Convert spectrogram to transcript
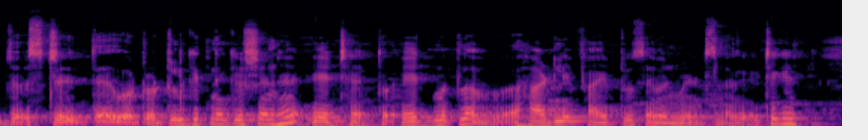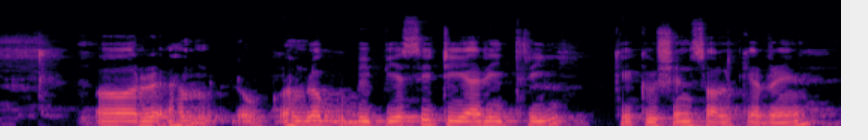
जो स्ट्रेंथ है वो टोटल कितने क्वेश्चन है? एट है। तो एट मतलब hardly five to seven minutes लगेगा, ठीक है? और हम हम लोग B P S C T R E three के क्वेश्चन सॉल्व कर रहे हैं।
